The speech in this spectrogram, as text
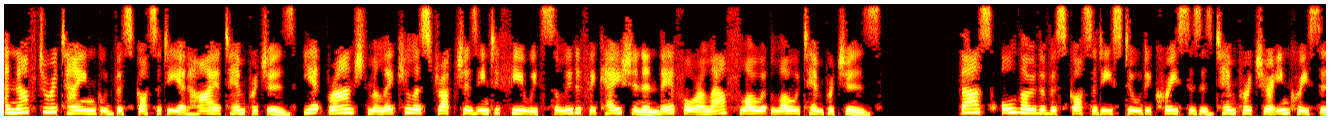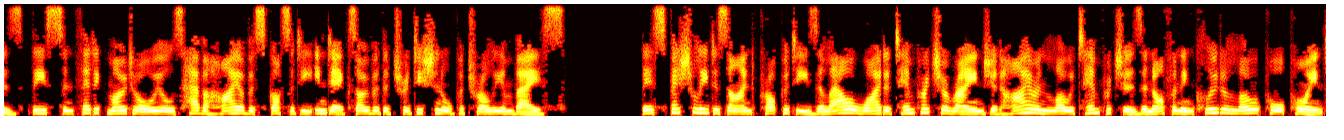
enough to retain good viscosity at higher temperatures, yet branched molecular structures interfere with solidification and therefore allow flow at lower temperatures. Thus, although the viscosity still decreases as temperature increases, these synthetic motor oils have a higher viscosity index over the traditional petroleum base. Their specially designed properties allow a wider temperature range at higher and lower temperatures and often include a lower pour point.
